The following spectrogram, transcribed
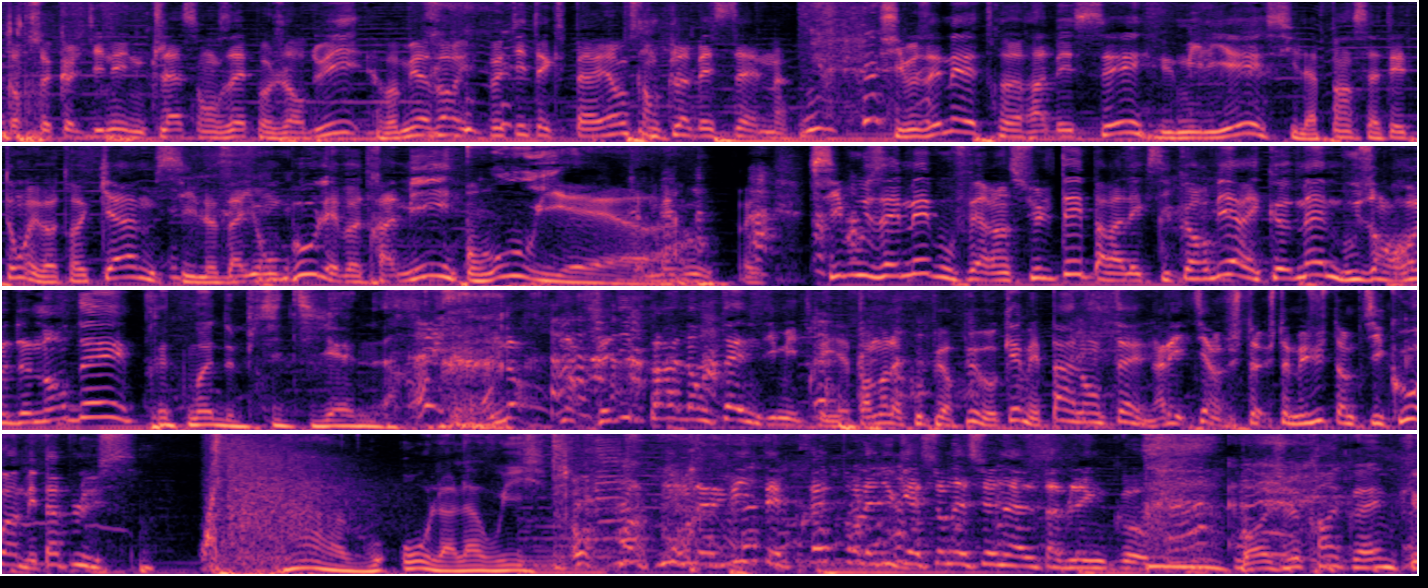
Pour se coltiner une classe en ZEP aujourd'hui, vaut mieux avoir une petite expérience en club SM. Si vous aimez être rabaissé, humilié, si la pince à téton est votre cam, si le baillon boule est votre ami. Oh yeah Calmez-vous. Oui. Si vous aimez vous faire insulter par Alexis Corbière et que même vous en redemandez. Traite-moi de petite hyène. Non, non, j'ai dit pas à l'antenne, Dimitri. Pendant la coupure pub, ok, mais pas à l'antenne. Allez, tiens, je te, je te mets juste un petit coup, hein, mais pas plus. Ah, oh là là, oui. Oh, mon avis, t'es prêt pour l'éducation nationale, Pavlenko. Bon, je crains quand même que,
